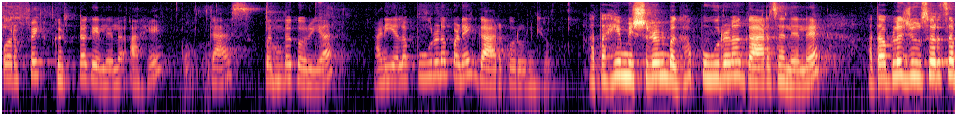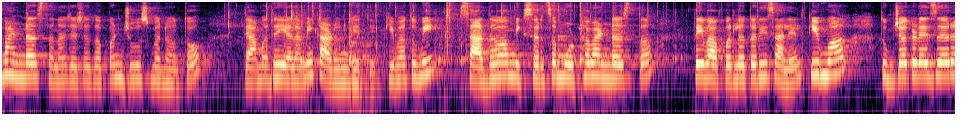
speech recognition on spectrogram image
परफेक्ट घट्ट केलेलं आहे. गॅस बंद करूयात. आणि याला पूर्णपणे गार करून घेऊ. आता हे मिश्रण बघा पूर्ण गार झालेलं आहे. आता आपलं ज्युसरचं भांडं असतं ना ज्याच्यात आपण ज्यूस बनवतो त्यामध्ये याला मी काढून घेते. किंवा तुम्ही साधं मिक्सरचं मोठं भांडं असतं ते वापरलं तरी चालेल. किंवा तुमच्याकडे जर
